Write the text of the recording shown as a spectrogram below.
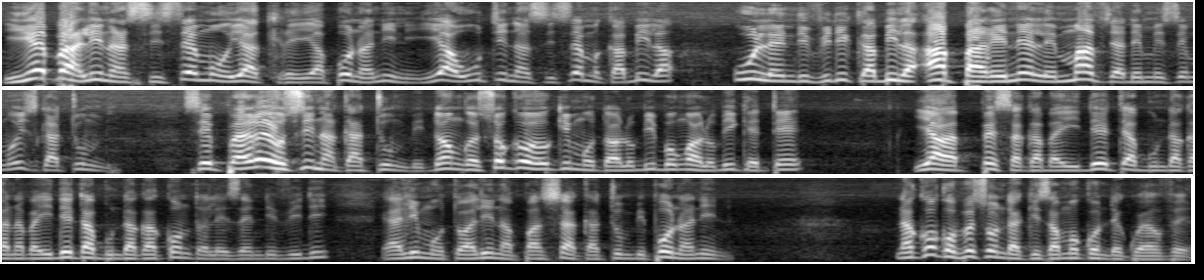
ye mpe ali na système oyo ye acrea mpo na nini ye awuti na système Kabila ou l'individu Kabila a parrainer les mafias de Mese Moïse Katumbi. C'est pareil aussi na Katumbi. Donc soki oyoki moto alobi bongo alobi que te ye apesaka ba idee te abundaka na ba idee te abundaka contre les individus ali moto ali na penche ya katumbi mpo na nini nakoki kopesa ondakisa moko ndeko herve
